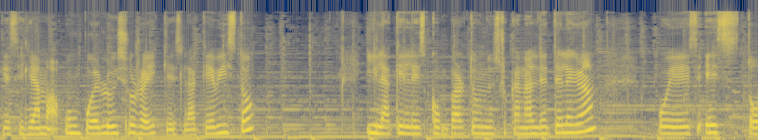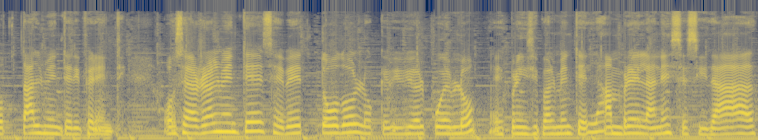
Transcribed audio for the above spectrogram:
que se llama Un pueblo y su rey, que es la que he visto y la que les comparto en nuestro canal de Telegram, pues es totalmente diferente. O sea, realmente se ve todo lo que vivió el pueblo, eh, principalmente el hambre, la necesidad,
